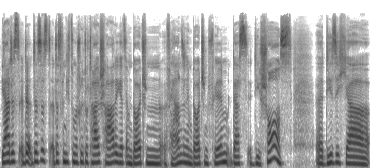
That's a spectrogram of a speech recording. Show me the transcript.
Ja, das, das ist, das finde ich zum Beispiel total schade jetzt im deutschen Fernsehen, im deutschen Film, dass die Chance, äh, die sich ja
